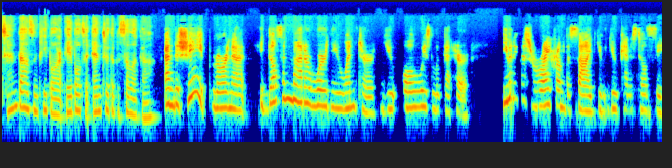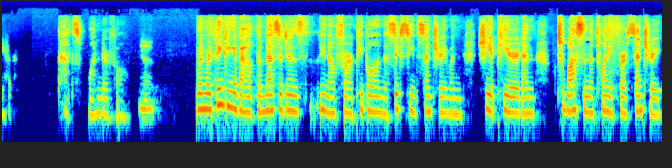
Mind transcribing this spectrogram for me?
10,000 people are able to enter the basilica. And the shape, Lorna, it doesn't matter where you enter, you always look at her. Even if it's right from the side, you, you can still see her. That's wonderful. Yeah. When we're thinking about the messages, you know, for people in the 16th century when she appeared and to us in the 21st century,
